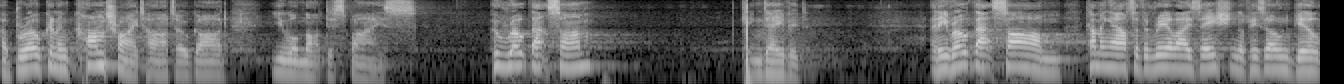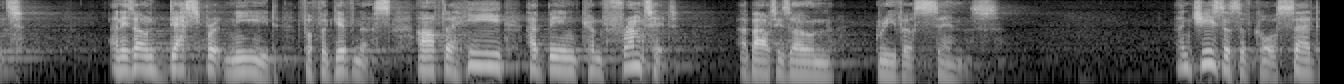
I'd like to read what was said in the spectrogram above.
a broken and contrite heart, O God, you will not despise. Who wrote that psalm? King David. And he wrote that psalm coming out of the realization of his own guilt and his own desperate need for forgiveness after he had been confronted about his own grievous sins. And Jesus, of course, said,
